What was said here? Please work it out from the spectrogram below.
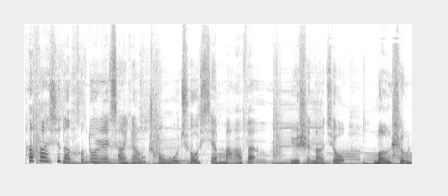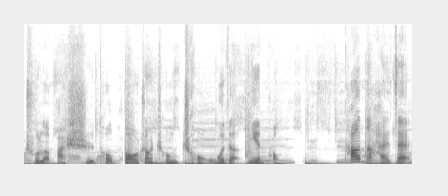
他发现了很多人想养宠物却又嫌麻烦，于是呢就萌生出了把石头包装成宠物的念头。他呢还在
